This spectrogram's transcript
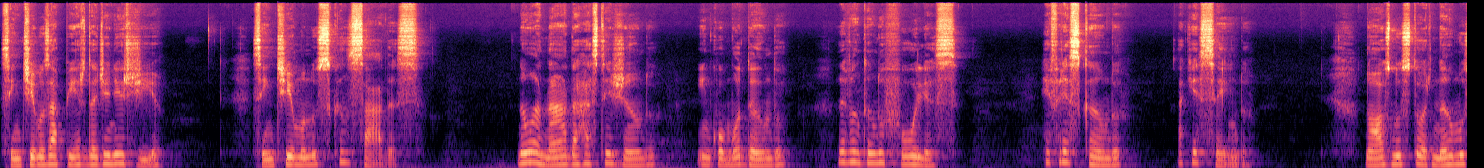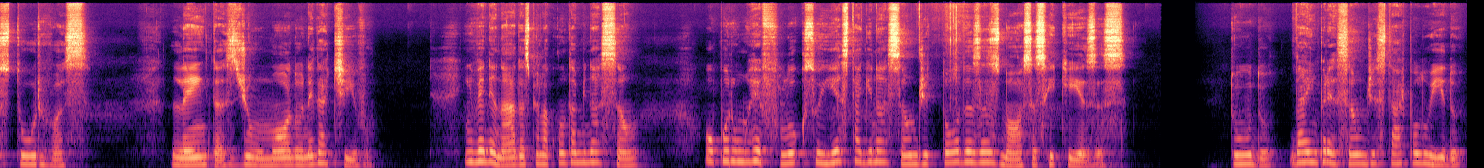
Sentimos a perda de energia. Sentimos-nos cansadas. Não há nada rastejando, incomodando, levantando folhas, refrescando, aquecendo. Nós nos tornamos turvas, lentas de um modo negativo, envenenadas pela contaminação ou por um refluxo e estagnação de todas as nossas riquezas. Tudo dá a impressão de estar poluído,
